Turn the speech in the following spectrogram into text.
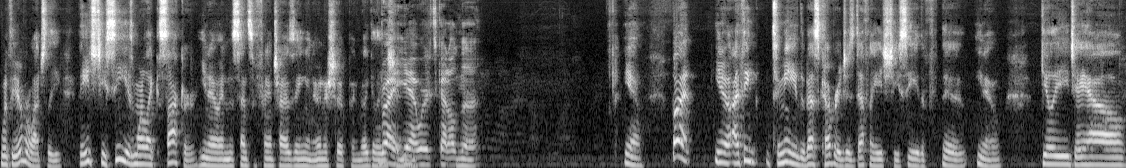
with the Overwatch League. The HGC is more like soccer, you know, in the sense of franchising and ownership and regulation. right. Yeah. Where it's got all the. Yeah, but you know, I think to me the best coverage is definitely HGC. The the you know, Gilly, J Hal,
